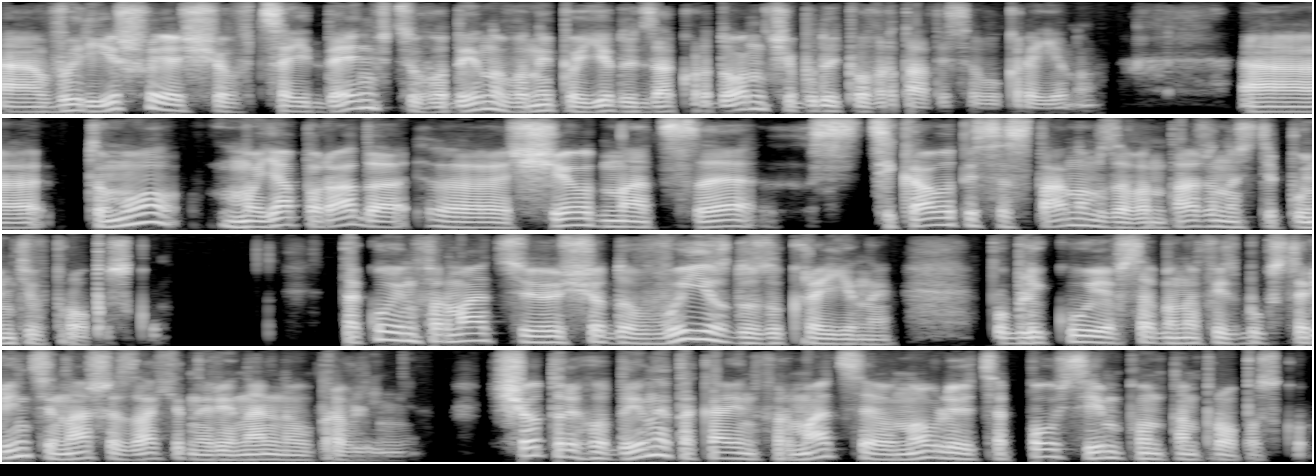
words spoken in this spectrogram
е, вирішує, що в цей день, в цю годину вони поїдуть за кордон чи будуть повертатися в Україну. Е, тому моя порада е, ще одна це цікавитися станом завантаженості пунктів пропуску. Таку інформацію щодо виїзду з України публікує в себе на Фейсбук-сторінці наше західне регіональне управління. Щотри години така інформація оновлюється по всім пунктам пропуску.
